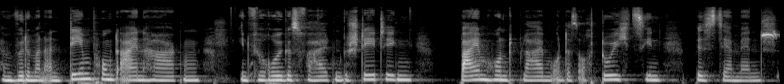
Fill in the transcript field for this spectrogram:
dann würde man an dem Punkt einhaken, ihn für ruhiges Verhalten bestätigen, beim Hund bleiben und das auch durchziehen, bis der Mensch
